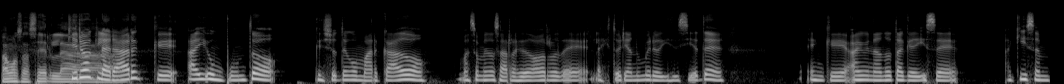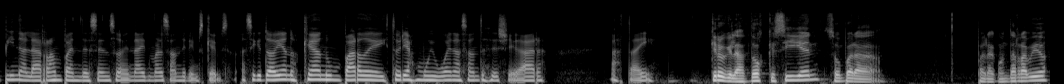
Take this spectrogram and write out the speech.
Vamos a hacer la... Quiero aclarar que hay un punto que yo tengo marcado, más o menos alrededor de la historia número 17, en que hay una nota que dice, aquí se empina la rampa en descenso de Nightmares and Dreamscapes. Así que todavía nos quedan un par de historias muy buenas antes de llegar hasta ahí. Creo que las dos que siguen son para, para contar rápido.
